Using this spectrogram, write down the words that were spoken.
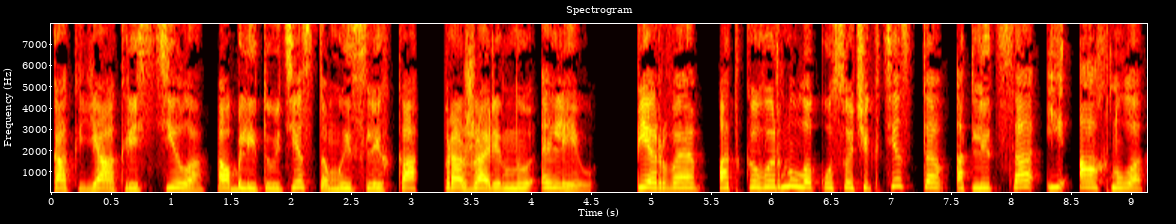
как я окрестила облитую тестом и слегка прожаренную элею. Первая отковырнула кусочек теста от лица и ахнула.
